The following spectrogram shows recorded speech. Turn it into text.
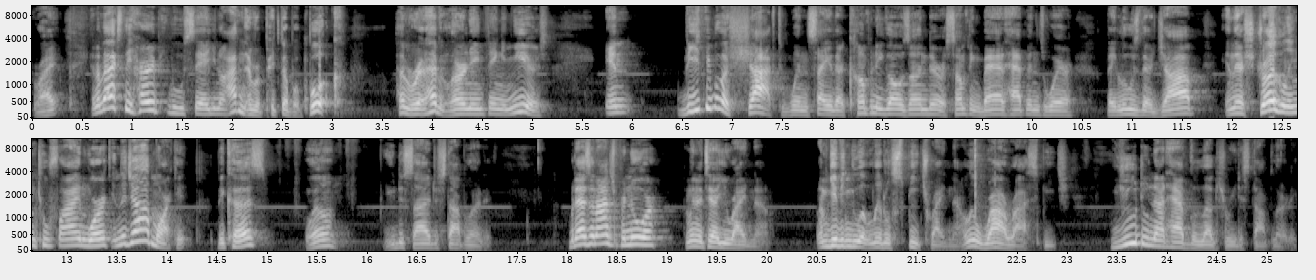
right? And I've actually heard people who say, you know, I've never picked up a book. I haven't read, I haven't learned anything in years. And these people are shocked when, say, their company goes under or something bad happens where they lose their job and they're struggling to find work in the job market because, well, you decided to stop learning. But as an entrepreneur, I'm going to tell you right now, I'm giving you a little speech right now, a little rah rah speech. You do not have the luxury to stop learning.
